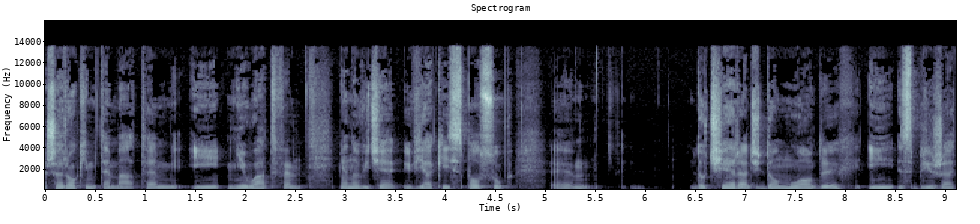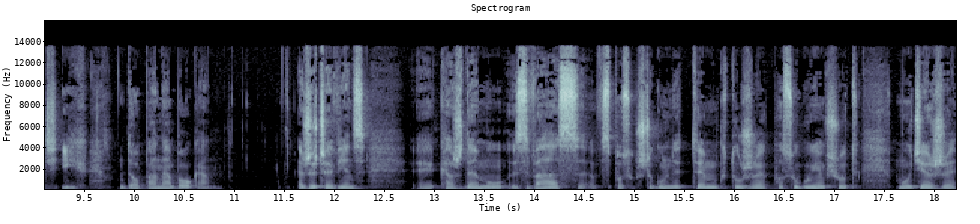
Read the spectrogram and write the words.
szerokim tematem i niełatwym, mianowicie w jaki sposób docierać do młodych i zbliżać ich do Pana Boga. Życzę więc każdemu z Was, w sposób szczególny tym, którzy posługują wśród młodzieży,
